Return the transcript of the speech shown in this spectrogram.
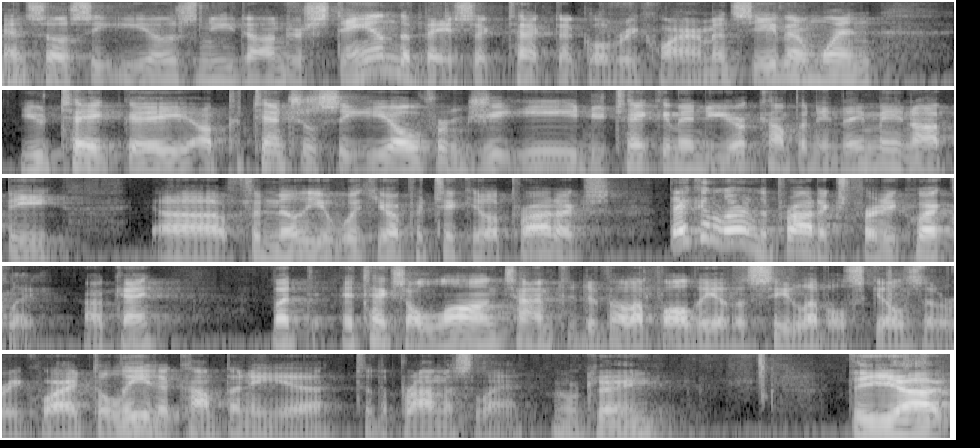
And so CEOs need to understand the basic technical requirements, even when you take a, a potential CEO from GE and you take them into your company, they may not be uh, familiar with your particular products. They can learn the products pretty quickly, okay? But it takes a long time to develop all the other C-level skills that are required to lead a company uh, to the promised land. Okay. The, uh,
